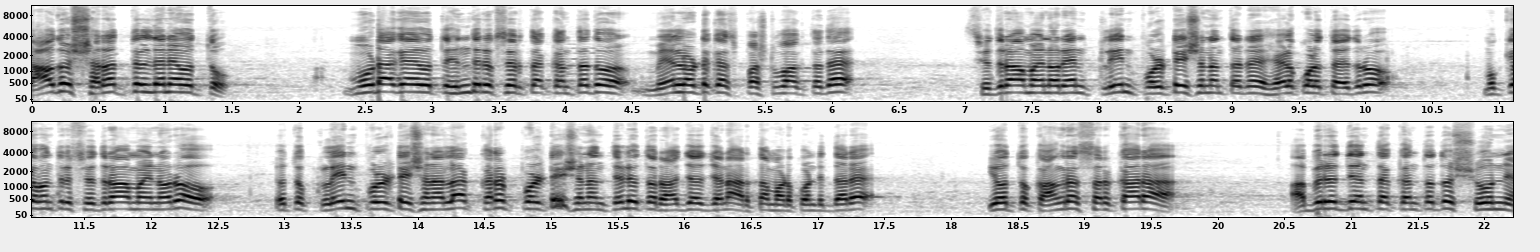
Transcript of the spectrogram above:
ಯಾವುದೂ ಷರತ್ತಿಲ್ದೇ ಇವತ್ತು. ಮೂಡಾಗೆ ಇವತ್ತು ಹಿಂದಿರುಗಿಸಿರ್ತಕ್ಕಂಥದ್ದು ಮೇಲ್ನೋಟಕ್ಕೆ ಸ್ಪಷ್ಟವಾಗ್ತದೆ. ಸಿದ್ದರಾಮಯ್ಯನವ್ರು ಏನು ಕ್ಲೀನ್ ಪೊಲಿಟಿಷಿಯನ್ ಅಂತ ಹೇಳ್ಕೊಳ್ತಾ ಇದ್ರು. ಮುಖ್ಯಮಂತ್ರಿ ಸಿದ್ದರಾಮಯ್ಯನವರು ಇವತ್ತು ಕ್ಲೀನ್ ಪೊಲಿಟಿಷಿಯನ್ ಅಲ್ಲ, ಕರಪ್ಟ್ ಪೊಲಿಟಿಷಿಯನ್ ಅಂತೇಳಿ ಇವತ್ತು ರಾಜ್ಯದ ಜನ ಅರ್ಥ ಮಾಡ್ಕೊಂಡಿದ್ದಾರೆ. ಇವತ್ತು ಕಾಂಗ್ರೆಸ್ ಸರ್ಕಾರ ಅಭಿವೃದ್ಧಿ ಅಂತಕ್ಕಂಥದ್ದು ಶೂನ್ಯ.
